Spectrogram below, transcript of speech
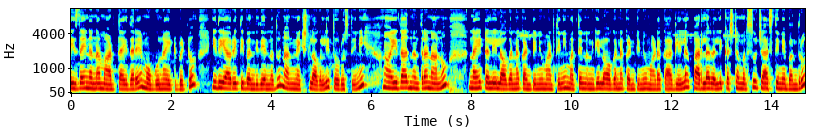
ಡಿಸೈನನ್ನು ಮಾಡ್ತಾ ಇದ್ದಾರೆ, ಮಗುನ ಇಟ್ಬಿಟ್ಟು. ಇದು ಯಾವ ರೀತಿ ಬಂದಿದೆ ಅನ್ನೋದು ನಾನು ನೆಕ್ಸ್ಟ್ ಲಾಗಲ್ಲಿ ತೋರಿಸ್ತೀನಿ. ಇದಾದ ನಂತರ ನಾನು ನೈಟಲ್ಲಿ ಲಾಗನ್ನು ಕಂಟಿನ್ಯೂ ಮಾಡ್ತೀನಿ. ಮತ್ತು ನನಗೆ ಲಾಗನ್ನು ಕಂಟಿನ್ಯೂ ಮಾಡೋಕ್ಕಾಗಲಿಲ್ಲ. ಪಾರ್ಲರಲ್ಲಿ ಕಸ್ಟಮರ್ಸು ಜಾಸ್ತಿನೇ ಬಂದರು.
